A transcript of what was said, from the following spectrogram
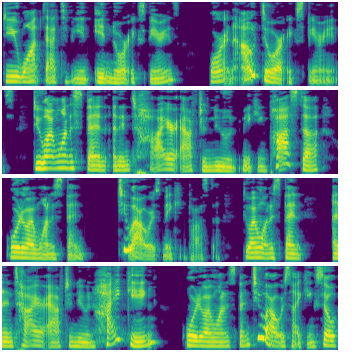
do you want that to be an indoor experience or an outdoor experience? Do I want to spend an entire afternoon making pasta or do I want to spend two hours making pasta? Do I want to spend an entire afternoon hiking or do I want to spend two hours hiking? So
